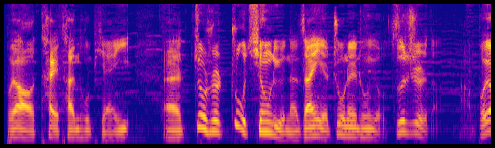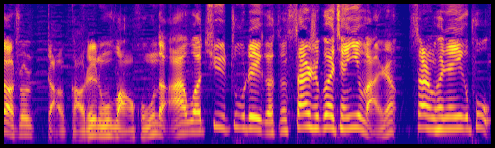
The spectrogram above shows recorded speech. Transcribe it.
不要太贪图便宜。呃，就是住青旅呢，咱也住那种有资质的啊，不要说找搞这种网红的啊。我去住这个三十块钱一晚上，三十块钱一个铺，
